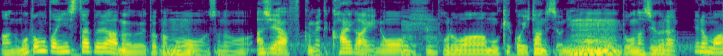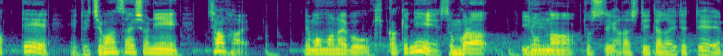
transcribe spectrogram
もともとインスタグラムとかも、うん、そのアジア含めて海外のフォロワーも結構いたんですよ。日本と同じぐらい。っていうのもあって、えっと、一番最初に上海でマンライブをきっかけにそこからいろんな都市でやらせていただいてて、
